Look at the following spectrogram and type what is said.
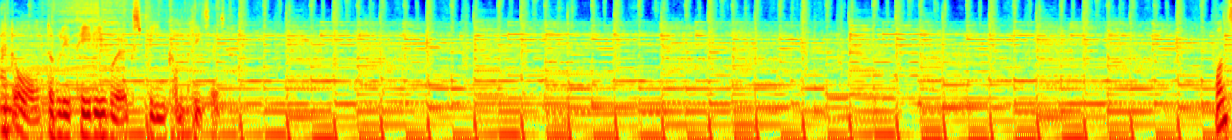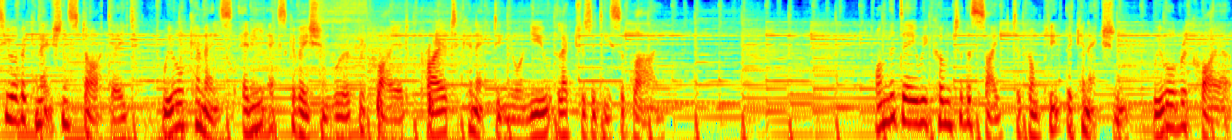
and all WPD works being completed. Once you have a connection start date, we will commence any excavation work required prior to connecting your new electricity supply. On the day we come to the site to complete the connection, we will require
